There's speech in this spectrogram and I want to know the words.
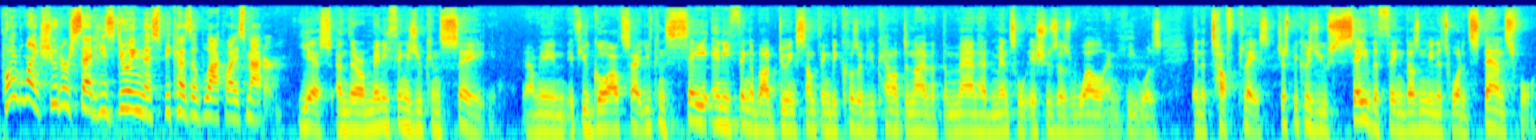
point blank shooter said he's doing this because of Black Lives Matter. Yes, and there are many things you can say. I mean, if you go outside, you can say anything about doing something because of you cannot deny that the man had mental issues as well and he was in a tough place. Just because you say the thing doesn't mean it's what it stands for,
